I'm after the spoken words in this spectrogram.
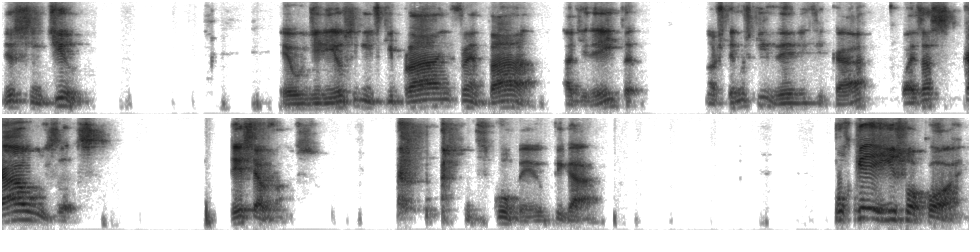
Nesse sentido, eu diria o seguinte, que para enfrentar a direita, nós temos que verificar quais as causas desse avanço. Desculpem o pigarro. Por que isso ocorre?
